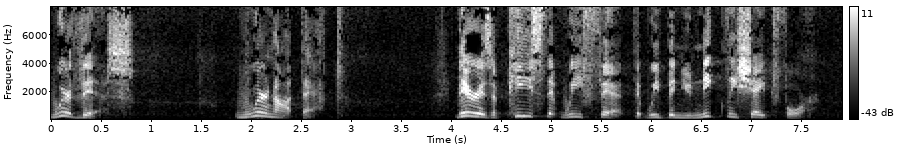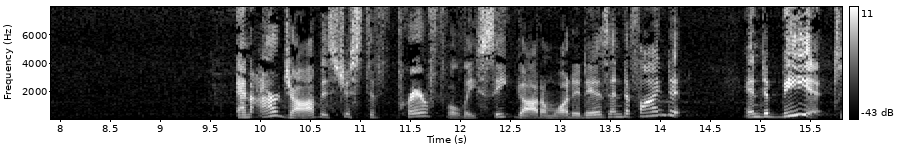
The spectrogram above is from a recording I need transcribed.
We're this. We're not that. There is a piece that we fit, that we've been uniquely shaped for. And our job is just to prayerfully seek God on what it is and to find it and to be it.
